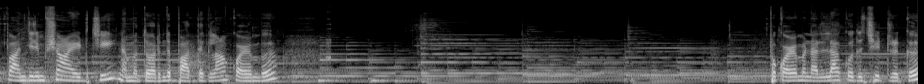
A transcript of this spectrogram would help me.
இப்போ அஞ்சு நிமிஷம் ஆயிடுச்சு. நம்ம திறந்து பார்த்துக்கலாம் குழம்பு. இப்போ குழம்பு நல்லா கொதிச்சிட்ருக்கு.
